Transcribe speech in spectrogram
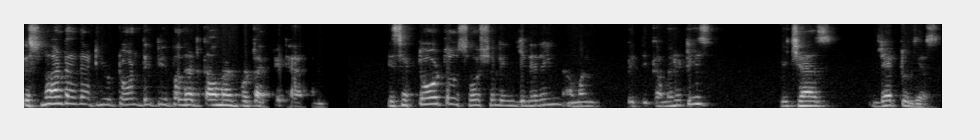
It's not that you told the people that come and protect. It happened. It's a total social engineering among with the communities, which has led to this.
